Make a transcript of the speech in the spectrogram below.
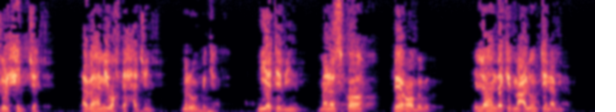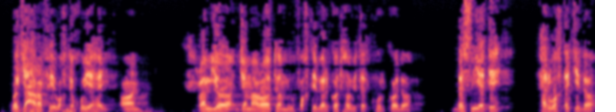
ذو الحجة. هذا همي وقت حج. مروف بك نية بين. مناسكا بيرا ببت إلا هندك معلوم تنبي وكي عرفه وقت خويا هي آن. رميا جمرات مروف وقت بركاتها بتذكر كدا بس نيته هر وقت كده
